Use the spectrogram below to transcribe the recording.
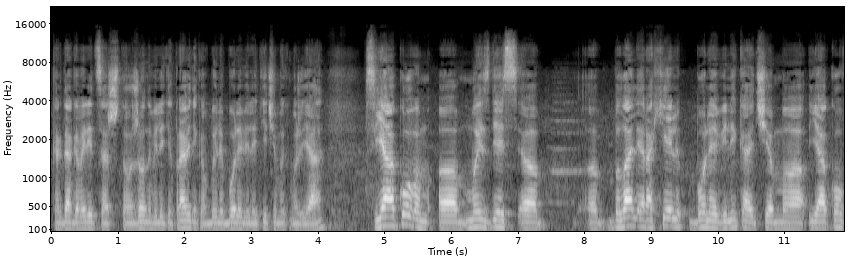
когда говорится, что жены великих праведников были более велики, чем их мужья. С Яковом э, мы здесь, э, э, была ли Рахель более великая, чем э, Яков,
